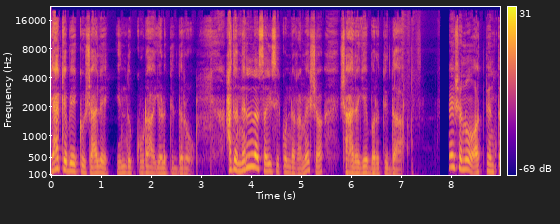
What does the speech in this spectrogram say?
ಯಾಕೆ ಬೇಕು ಶಾಲೆ? ಎಂದು ಕೂಡ ಹೇಳುತ್ತಿದ್ದರು. ಅದನ್ನೆಲ್ಲ ಸಹಿಸಿಕೊಂಡ ರಮೇಶ ಶಾಲೆಗೆ ಬರುತ್ತಿದ್ದ. ರಮೇಶನು ಅತ್ಯಂತ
